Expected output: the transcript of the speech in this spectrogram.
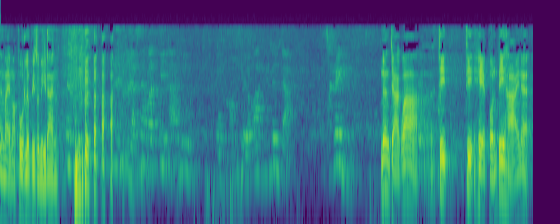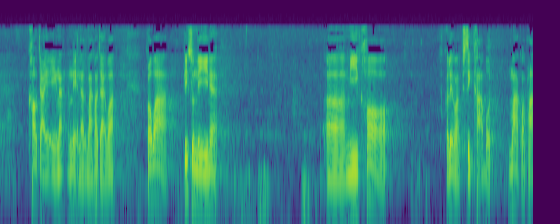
ทำไมมาพูดเรื่องภิกษุณีได้นะอยากทราบว่าที่หายนี่ของเทรวาสเนื่องจากเคร่งเนื่องจากว่าที่ที่เหตุผลที่หายเนี่ย เข้าใจเองนะนั่นเองนะมาเข้าใจว่า เพราะว่าภิกษุณีเนี่ยมีข้อเขาเรียกว่าสิกขาบทมากกว่าพระ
